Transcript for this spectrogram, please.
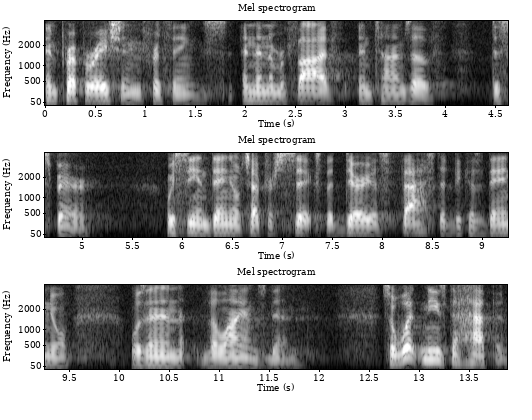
in preparation for things. And then, number five, in times of despair. We see in Daniel chapter 6 that Darius fasted because Daniel was in the lion's den. So, what needs to happen?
